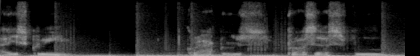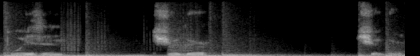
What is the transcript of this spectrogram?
ice cream, crackers, processed food, poison, sugar, sugar,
